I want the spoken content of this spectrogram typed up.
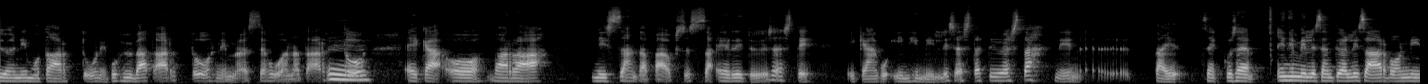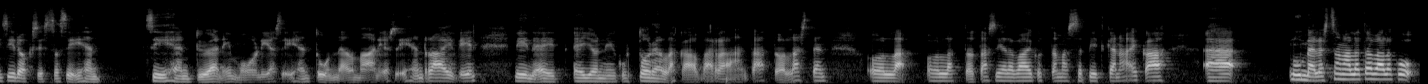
työnimu tarttuu, niin kuin hyvä tarttuu, niin myös se huono tarttuu. Mm. Eikä ole varaa missään tapauksessa erityisesti ikään kuin inhimillisestä työstä, niin, tai se, kun se inhimillisen työn lisäarvo on niin sidoksissa siihen, siihen työnimuun ja siihen tunnelmaan ja siihen raiviin, niin ei, ei ole niin kuin todellakaan varaa antaa tuollaisten olla, olla tota siellä vaikuttamassa pitkän aikaa. Ää, mun mielestä samalla tavalla kuin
